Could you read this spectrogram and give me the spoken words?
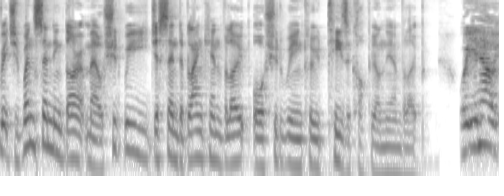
Richard, when sending direct mail, should we just send a blank envelope or should we include teaser copy on the envelope? Well, you know,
